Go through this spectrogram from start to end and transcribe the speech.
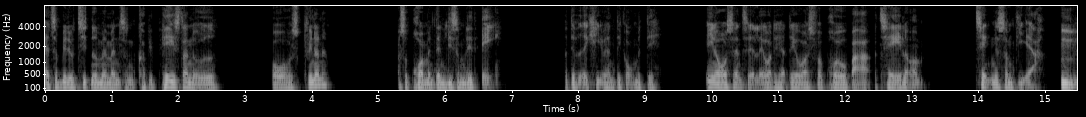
at så bliver det jo tit noget med, at man sådan copy-paster noget over hos kvinderne, og så prøver man den ligesom lidt af. Og det ved jeg ikke helt, hvordan det går med det. En af årsagen til, at jeg laver det her, det er jo også for at prøve bare at tale om tingene, som de er. Mm.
